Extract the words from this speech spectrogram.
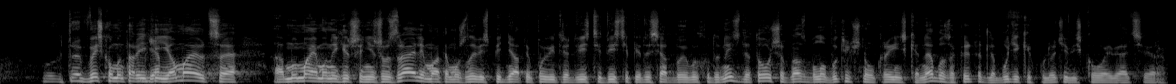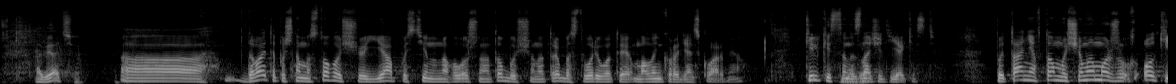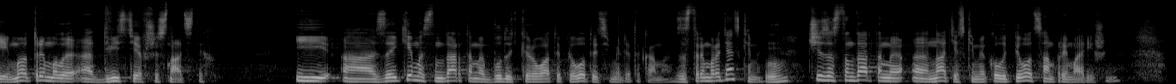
весь коментар, який я, маю, це е, ми маємо не гірше ніж в Ізраїлі мати можливість підняти в повітря 200-250 бойових одиниць для того, щоб в нас було виключно українське небо закрите для будь-яких польотів військової авіації РФ. Авіація. А, давайте почнемо з того, що я постійно наголошую на тому, що не треба створювати маленьку радянську армію. Кількість це не значить якість. Питання в тому, що ми можемо. Окей, ми отримали е, 200 F-16. І а, за якими стандартами будуть керувати пілоти цими літаками? За старими радянськими чи за стандартами е, натівськими, коли пілот сам приймає рішення?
